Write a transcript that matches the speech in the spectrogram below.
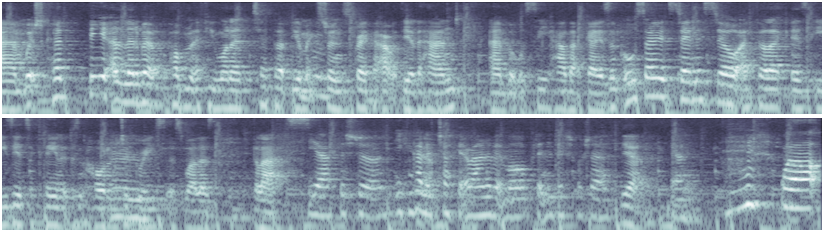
Um, which could be a little bit of a problem if you want to tip up your mixture and scrape it out with the other hand, um, but we'll see how that goes. And also, stainless steel I feel like is easier to clean, it doesn't hold onto grease as well as glass. Yeah, for sure. You can kind of chuck it around a bit more, put it in the dishwasher. Yeah. Yeah. Well,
